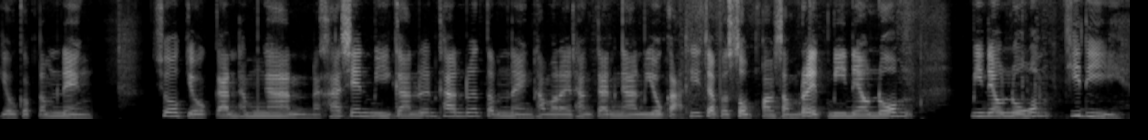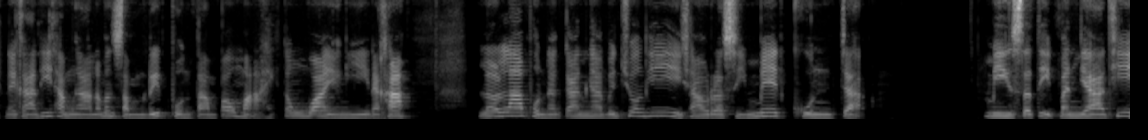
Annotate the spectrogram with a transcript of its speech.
เกี่ยวกับตำแหน่ง โชคเกี่ยวกับการทำงานนะคะ เช่นมีการเลื่อนขั้นเลื่อนตำแหน่งทำอะไรทางการงาน มีโอกาสที่จะประสบความสำเร็จ มีแนวโน้ม มีแนวโน้มที่ดีในการที่ทำงานแล้วมันสำเร็จผลตามเป้าหมายต้องว่าอย่างนี้นะคะ แล้วลาภผลทางการงานเป็นช่วงที่ชาวราศีเมษคุณจะมีสติปัญญาที่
